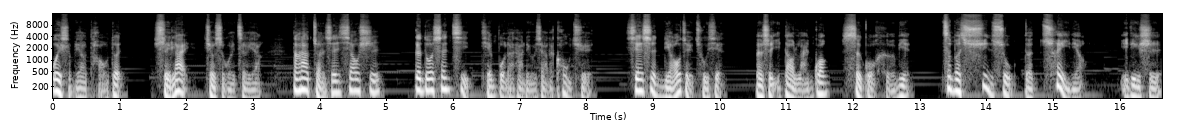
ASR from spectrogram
为什么要逃遁，水獭就是会这样。当他转身消失，更多生气填补了他留下的空缺。先是鸟嘴出现，那是一道蓝光射过河面。这么迅速的翠鸟，一定是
